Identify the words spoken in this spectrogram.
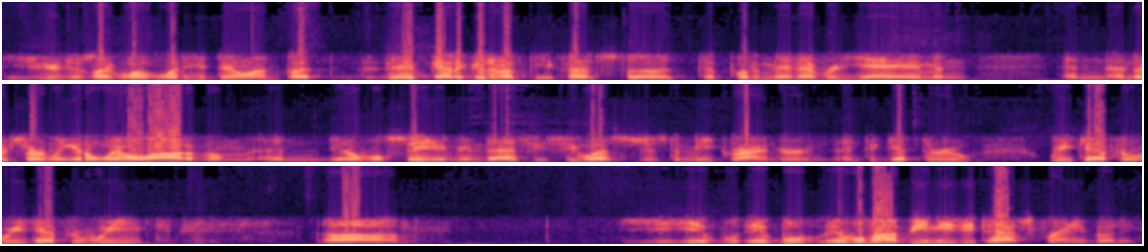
you're just like, what what are you doing? But they've got a good enough defense to to put them in every game, and and and they're certainly going to win a lot of them. And you know, we'll see. I mean, the SEC West is just a meat grinder, and, and to get through week after week after week, um, it it will it will not be an easy task for anybody.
